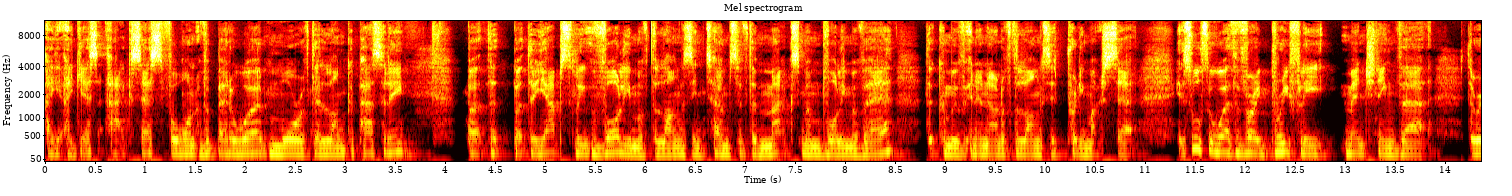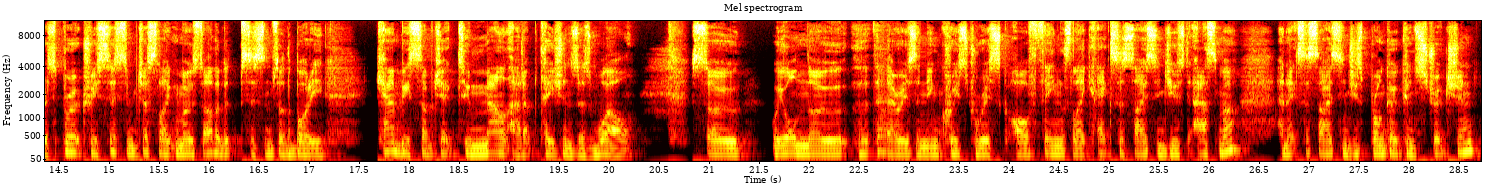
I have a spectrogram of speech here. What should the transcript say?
I, I, guess, access, for want of a better word, more of their lung capacity but the, but the absolute volume of the lungs in terms of the maximum volume of air that can move in and out of the lungs is pretty much set. It's also worth very briefly mentioning that the respiratory system, just like most other systems of the body, can be subject to maladaptations as well. So we all know that there is an increased risk of things like exercise induced asthma and exercise induced bronchoconstriction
